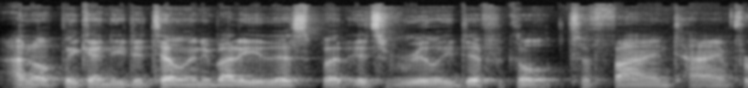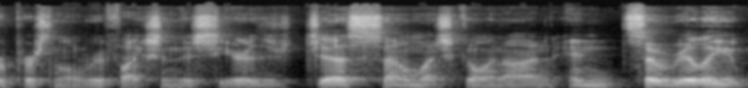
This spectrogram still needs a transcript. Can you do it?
I don't think I need to tell anybody this, but it's really difficult to find time for personal reflection this year. There's just so much going on. And so, really,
